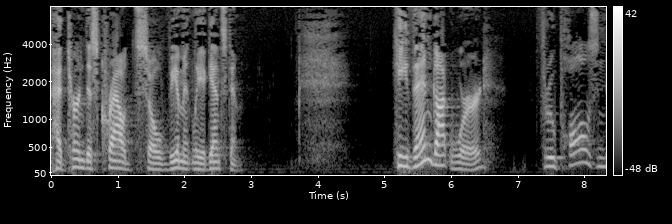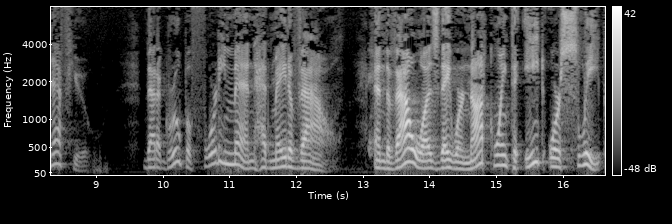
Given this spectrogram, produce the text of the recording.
had turned this crowd so vehemently against him. He then got word through Paul's nephew that a group of 40 men had made a vow. And the vow was they were not going to eat or sleep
